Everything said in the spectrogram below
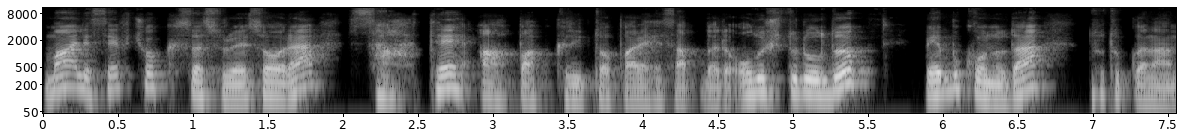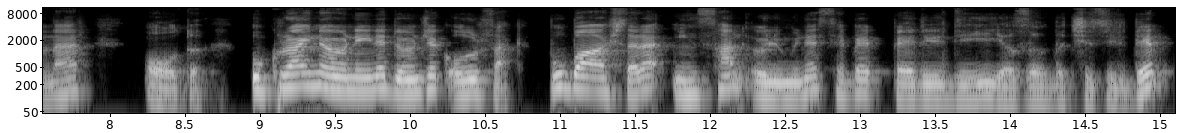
Maalesef çok kısa süre sonra sahte ahbap kripto para hesapları oluşturuldu ve bu konuda tutuklananlar oldu. Ukrayna örneğine dönecek olursak bu bağışlara insan ölümüne sebep verildiği yazıldı çizildi.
